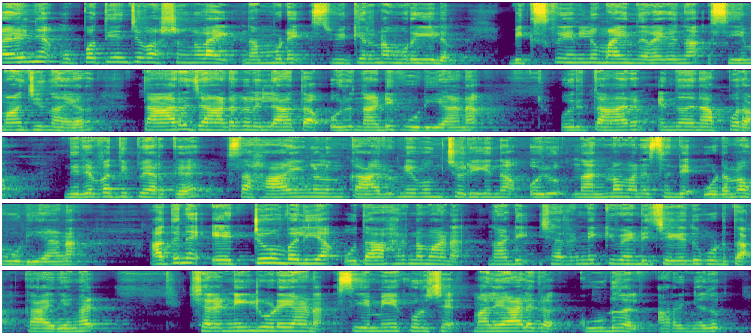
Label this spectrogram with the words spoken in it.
കഴിഞ്ഞ മുപ്പത്തിയഞ്ച് വർഷങ്ങളായി നമ്മുടെ സ്വീകരണ മുറിയിലും ബിഗ് സ്ക്രീനിലുമായി നിറയുന്ന സീമാജി നായർ താരജാടകളില്ലാത്ത ഒരു നടി കൂടിയാണ്. ഒരു താരം എന്നതിനപ്പുറം നിരവധി പേർക്ക് സഹായങ്ങളും കാരുണ്യവും ചൊരിയുന്ന ഒരു നന്മ മനസ്സിന്റെ ഉടമ കൂടിയാണ്. അതിന് ഏറ്റവും വലിയ ഉദാഹരണമാണ് നടി ശരണ്യയ്ക്ക് വേണ്ടി ചെയ്തു കൊടുത്ത കാര്യങ്ങൾ. ശരണ്യയിലൂടെയാണ് സീമയെക്കുറിച്ച് മലയാളികൾ കൂടുതൽ അറിഞ്ഞതും.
